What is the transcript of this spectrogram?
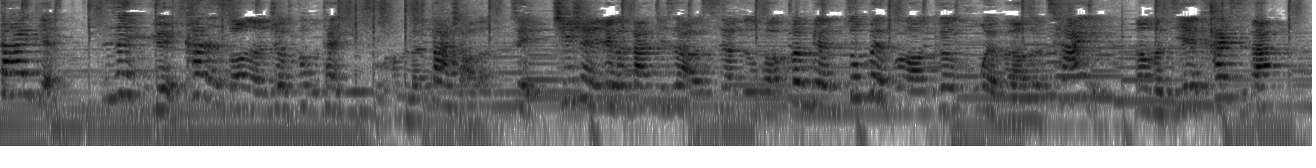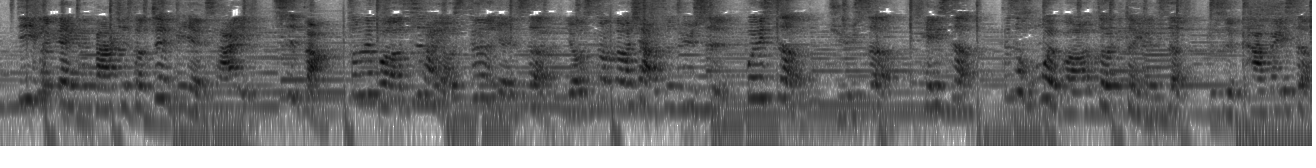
大一点，但是远看的时候呢就分不太清楚它们的大小了。所以接下来要跟大家介绍的是要如何分辨中背伯劳跟红尾伯劳的差异。那我们直接开始吧。第一个愿意跟大家介绍最明显的差异，翅膀。中背伯劳翅膀有三种颜色，由上到下顺序是灰色、橘色、黑色。但是红尾伯劳只有一种颜色，就是咖啡色。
